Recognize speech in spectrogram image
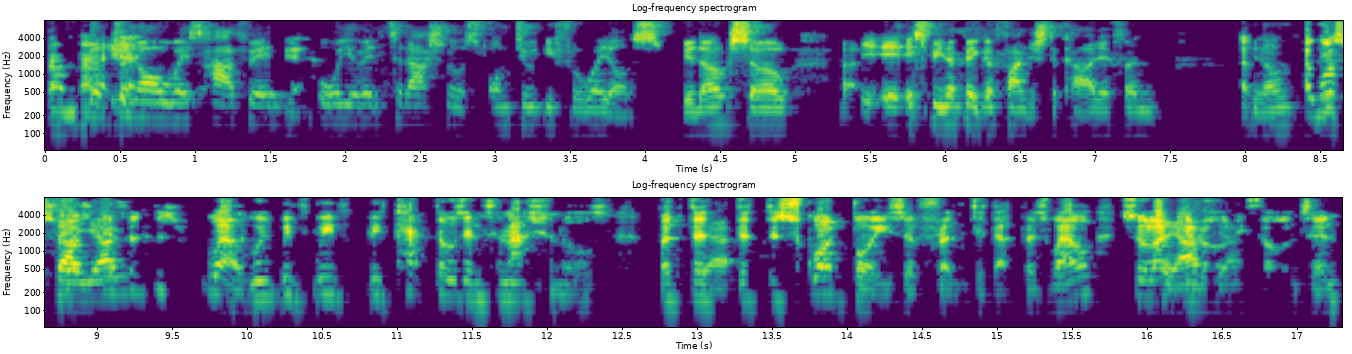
that, yeah. always having yeah. all your internationals on duty for Wales. You know, so uh, it, has been a big advantage to Cardiff, and you know, what's, what's well, we, we've we've we've kept those internationals, but the, yeah. the, the, squad boys have fronted up as well. So like you have, yeah. Thornton,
